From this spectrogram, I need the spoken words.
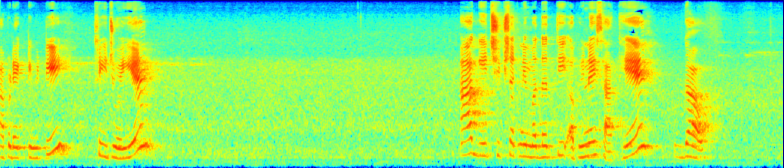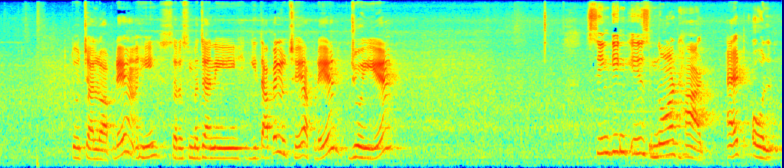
આપણે એક્ટિવિટી થ્રી જોઈએ. આ ગીત શિક્ષકની મદદથી અભિનય સાથે ગાઓ. તો ચાલો આપણે અહીં સરસ મજાની ગીત આપેલું છે, આપણે જોઈએ. Singing is not hard at all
